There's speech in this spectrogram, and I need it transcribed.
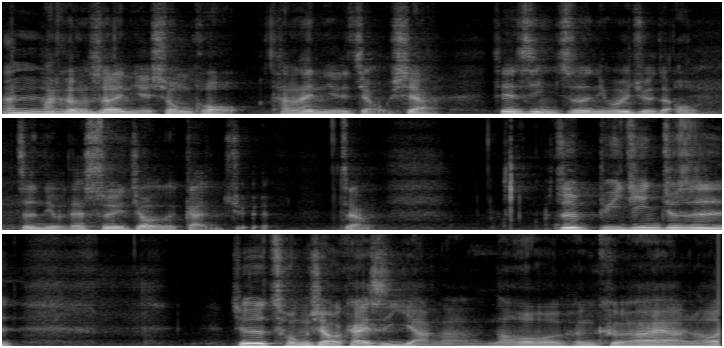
嗯它可能睡在你的胸口，躺在你的脚下。这件事情之后，你会觉得哦，真的有在睡觉的感觉，这样。所以毕竟就是就是从小开始养啊，然后很可爱啊，然后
